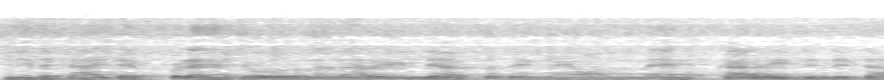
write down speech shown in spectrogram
ഇനി ഇതൊക്കെ ആയിട്ട് എപ്പോഴാണ് ഞാൻ ചോറുന്നതെന്ന് അറിയില്ല. ഇപ്പൊ തന്നെ ഒന്നേ മുക്കാലായിട്ടുണ്ട് കേട്ടാ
